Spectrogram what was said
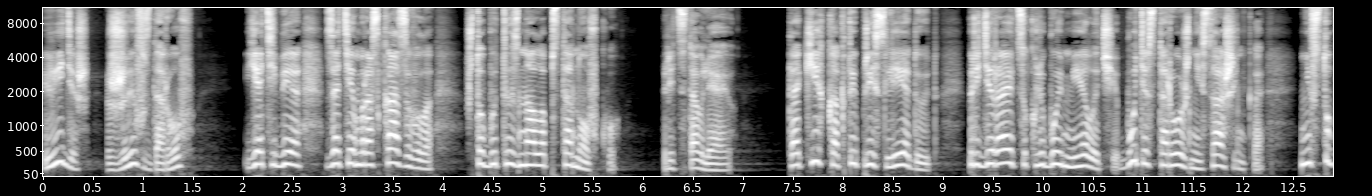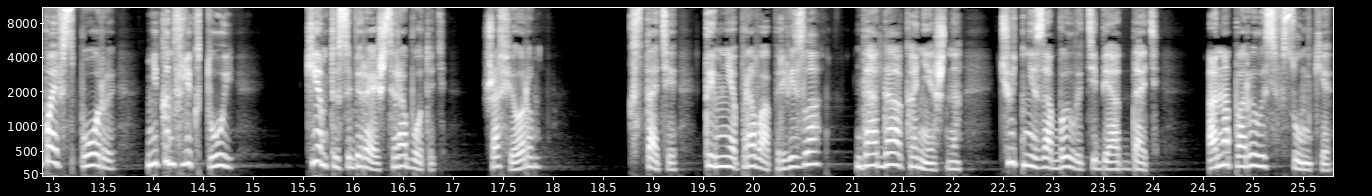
Видишь, жив, здоров. Я тебе затем рассказывала, чтобы ты знал обстановку. Представляю. Таких, как ты, преследуют, придираются к любой мелочи. Будь осторожней, Сашенька. Не вступай в споры, не конфликтуй. Кем ты собираешься работать? Шофером. Кстати, ты мне права привезла? Да-да, конечно. Чуть не забыла тебе отдать. Она порылась в сумке,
